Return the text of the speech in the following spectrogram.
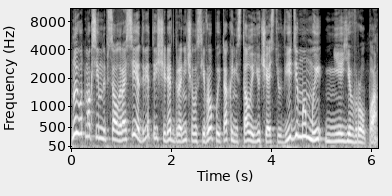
Ну и вот Максим написал, Россия 2000 лет граничила с Европой и так и не стала ее частью. Видимо, мы не Европа.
